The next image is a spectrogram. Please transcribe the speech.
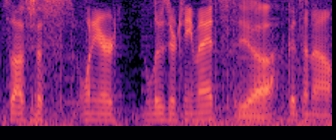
So that's just one of your loser teammates? Yeah. Good to know.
